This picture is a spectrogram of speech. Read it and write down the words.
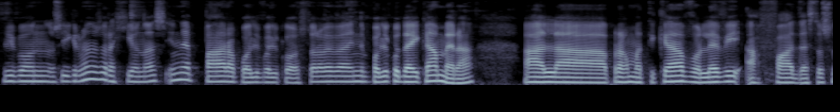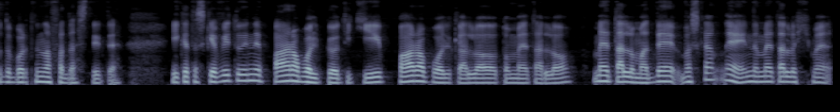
Λοιπόν, ο συγκεκριμένος βραχίωνας είναι πάρα πολύ βολικός. Τώρα, βέβαια, είναι πολύ κοντά η κάμερα, αλλά πραγματικά βολεύει αφάνταστο όσο δεν μπορείτε να φανταστείτε. Η κατασκευή του είναι πάρα πολύ ποιοτική, πάρα πολύ καλό το μέταλλο. Μέταλλο μαντέ, βασικά, ναι, είναι μέταλλο, με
